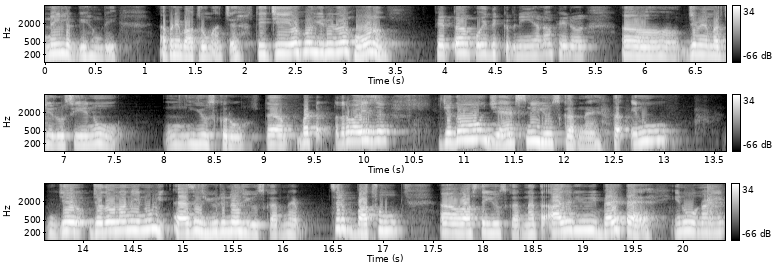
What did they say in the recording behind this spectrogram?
ਨਹੀਂ ਲੱਗੀ ਹੁੰਦੀ ਆਪਣੇ ਬਾਥਰੂਮਾਂ 'ਚ। ਤੇ ਜੇ ਉਹ ਯੂਰੀਨਲ ਹੋਣ, ਫਿਰ ਤਾਂ ਕੋਈ ਦਿੱਕਤ ਨਹੀਂ ਹੈ ਨਾ। ਫਿਰ ਜਿਵੇਂ ਮਰਜ਼ੀ ਤੁਸੀਂ ਇਹਨੂੰ ਯੂਜ਼ ਕਰੂ। ਤਾਂ ਬਟ ਅਦਰਵਾਈਜ਼ ਜਦੋਂ ਜੈਂਟਸ ਨੇ ਯੂਜ਼ ਕਰਨਾ ਹੈ ਤਾਂ ਇਹਨੂੰ ਜੇ ਜਦੋਂ ਉਹਨਾਂ ਨੇ ਇਹਨੂੰ ਐਜ਼ ਅ ਯੂਰੀਨਲ ਯੂਜ਼ ਕਰਨਾ ਹੈ ਸਿਰਫ ਬਾਥਰੂਮ ਵਾਸਤੇ ਯੂਜ਼ ਕਰਨਾ ਤਾਂ ਆ ਜਿਹੜੀ ਬੈਲਟ ਹੈ ਇਹਨੂੰ ਉਹਨਾਂ ਨੇ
